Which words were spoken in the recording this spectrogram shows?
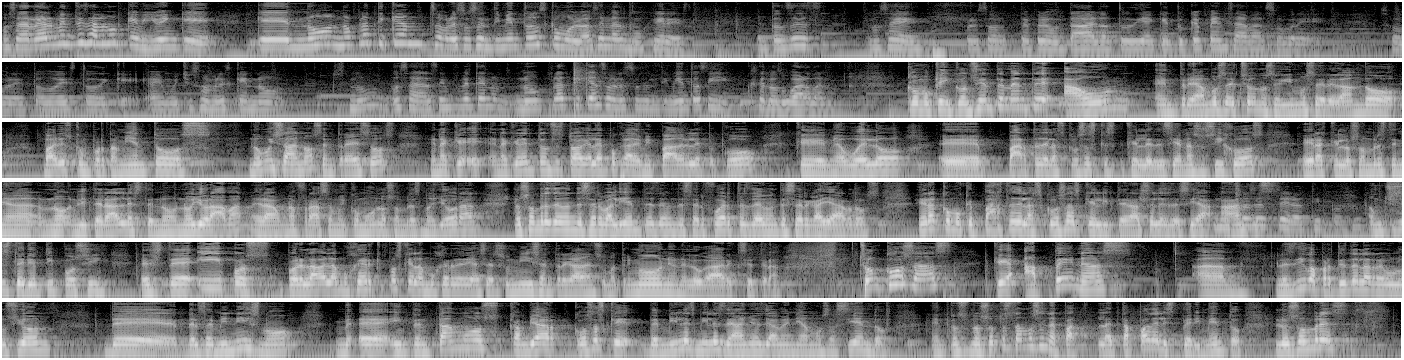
o sea, realmente es algo que viven que que no, no platican sobre sus sentimientos como lo hacen las mujeres. Entonces, no sé, por eso te preguntaba el otro día que tú qué pensabas sobre, sobre todo esto de que hay muchos hombres que no, pues no, o sea, simplemente no, no platican sobre sus sentimientos y se los guardan. Como que inconscientemente aún entre ambos sexos nos seguimos heredando varios comportamientos no muy sanos entre esos. En aquel, en aquel entonces, todavía la época de mi padre, le tocó que mi abuelo, eh, parte de las cosas que, que, le decían a sus hijos era que los hombres tenían, no, literal, este, no, no lloraban, era una frase muy común, los hombres no lloran, los hombres deben de ser valientes, deben de ser fuertes, deben de ser gallardos. Era como que parte de las cosas que literal se les decía antes. Muchos estereotipos. Muchos estereotipos, sí. Este, y pues por el lado de la mujer, que pues que la mujer debía ser sumisa, entregada en su matrimonio, en el hogar, etc. Son cosas que apenas, les digo, a partir de la revolución, del feminismo, eh, intentamos cambiar cosas que de miles, miles de años ya veníamos haciendo. Entonces nosotros estamos en la, la etapa del experimento. Los hombres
